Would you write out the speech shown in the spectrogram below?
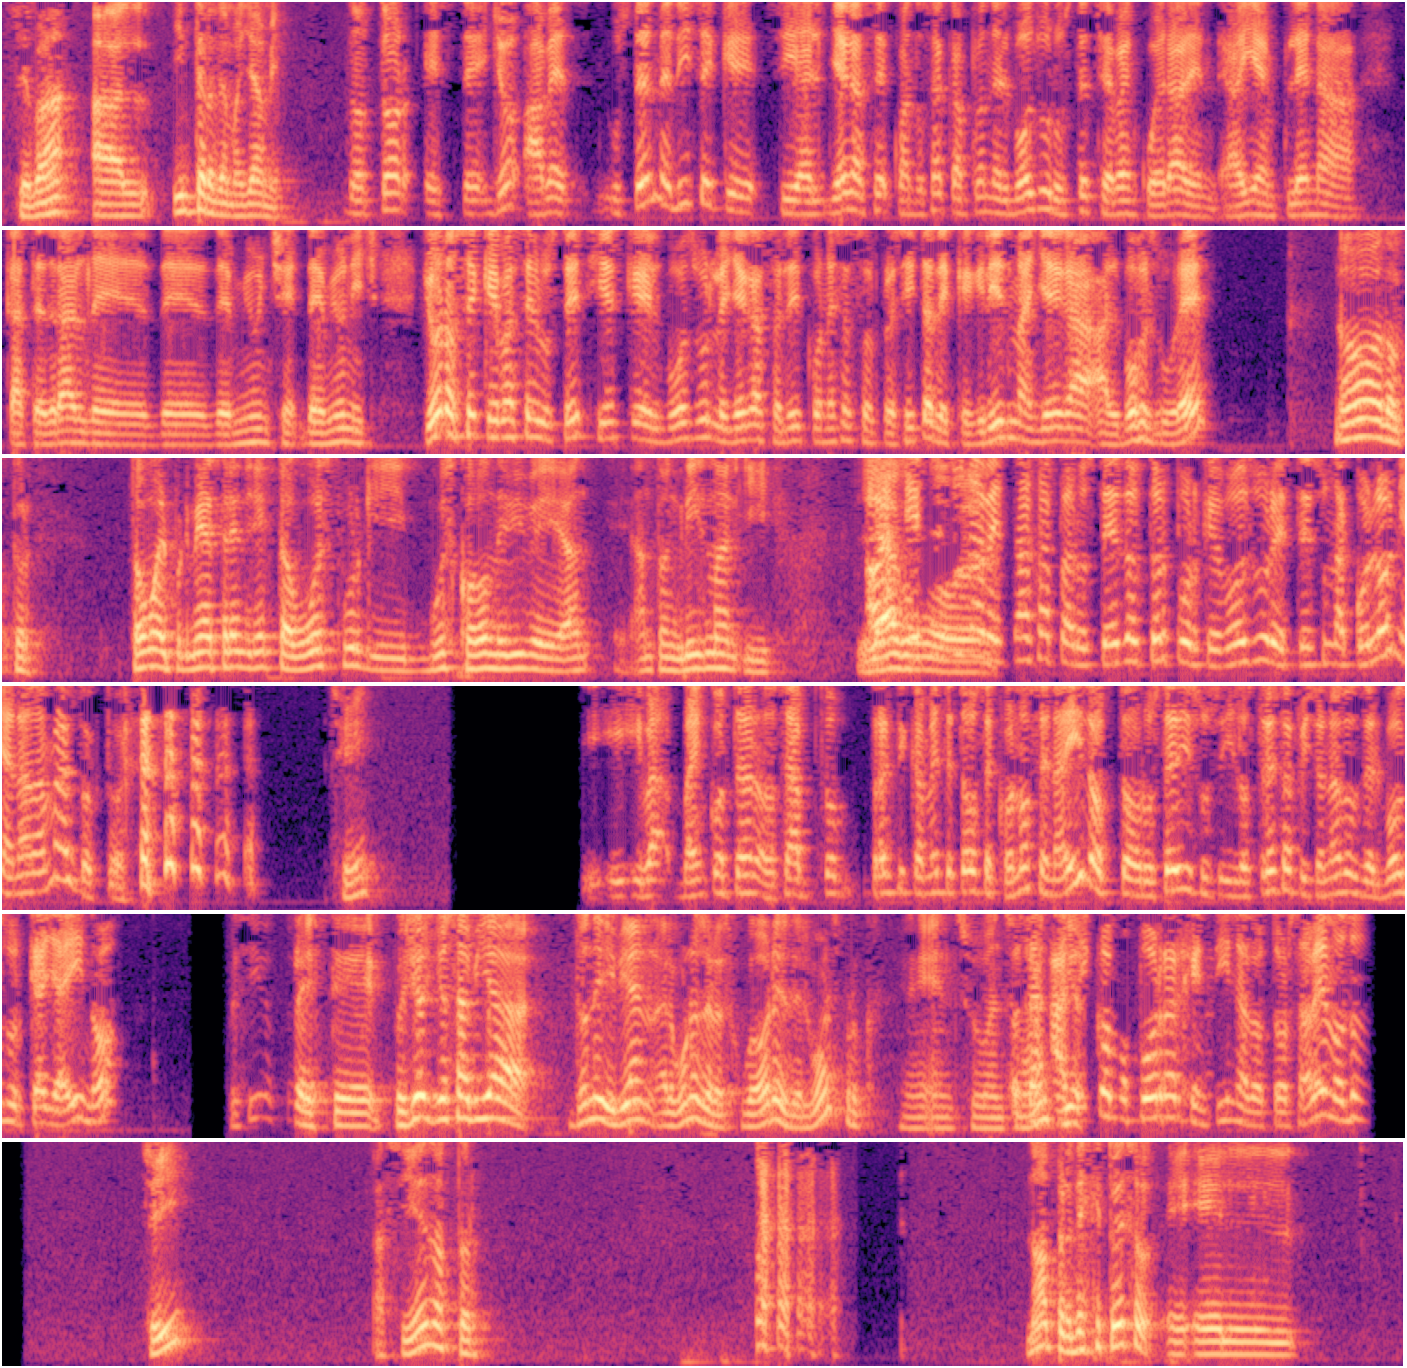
Se va al Inter de Miami. Doctor, este, yo, a ver, usted me dice que si él llega a ser, cuando sea campeón del Wolfsburg, usted se va a encuerar en, ahí en plena catedral de, de, de, Múnich, de Múnich. Yo no sé qué va a hacer usted si es que el Wolfsburg le llega a salir con esa sorpresita de que Griezmann llega al Wolfsburg, ¿eh? No, doctor. Tomo el primer tren directo a Wolfsburg y busco dónde vive Anton Griezmann y le hago... Esa es una ventaja para usted, doctor, porque Wolfsburg este es una colonia, nada más, doctor. sí y, va, va, a encontrar, o sea, prácticamente todos se conocen ahí, doctor. Usted y sus y los tres aficionados del Wolfsburg que hay ahí, ¿no? Pues sí, doctor. Este, pues yo, yo sabía dónde vivían algunos de los jugadores del Wolfsburg en su, en su o Sea, así como porra Argentina, doctor. Sabemos. Sí. Así es, doctor. no, pero deje todo eso. Eh, el,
